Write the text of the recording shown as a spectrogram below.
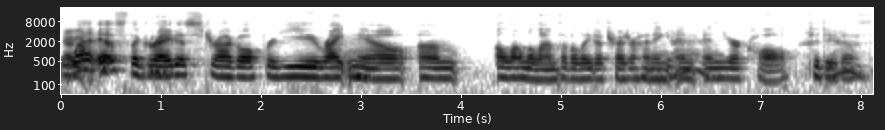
Oh, what yeah. is the greatest struggle for you right now um, along the lines of a Alita treasure hunting and, Yes. and your call to do this?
